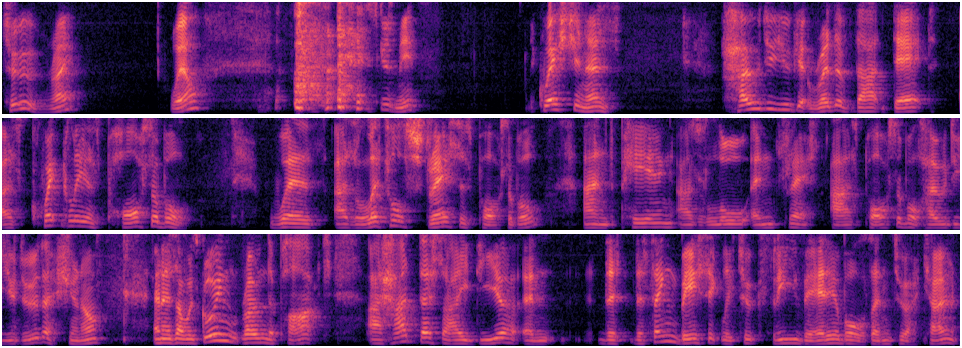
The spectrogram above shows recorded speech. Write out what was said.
to, right? Well, excuse me. The question is, how do you get rid of that debt as quickly as possible with as little stress as possible and paying as low interest as possible. How do you do this, you know? And as I was going round the park, I had this idea, and the, the thing basically took three variables into account.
